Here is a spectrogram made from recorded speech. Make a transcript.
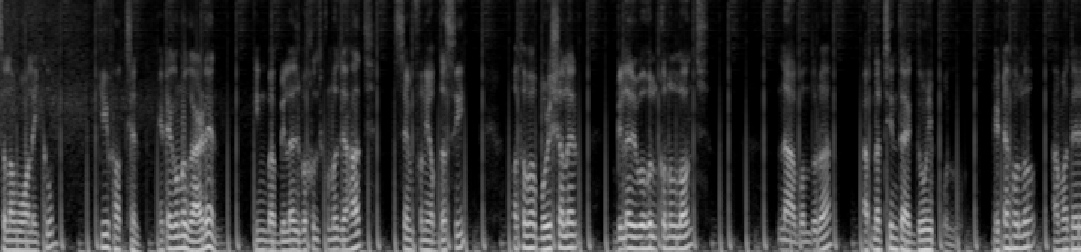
আসসালামু আলাইকুম। কি ভাবছেন? এটা কোনো গার্ডেন কিংবা বিলাসবহুল কোনো জাহাজ? সিম্ফনি অব দ্য সি অথবা বরিশালের বিলাসবহুল কোনো লঞ্চ? না বন্ধুরা, আপনার চিন্তা একদমই ভুল এটা হলো আমাদের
